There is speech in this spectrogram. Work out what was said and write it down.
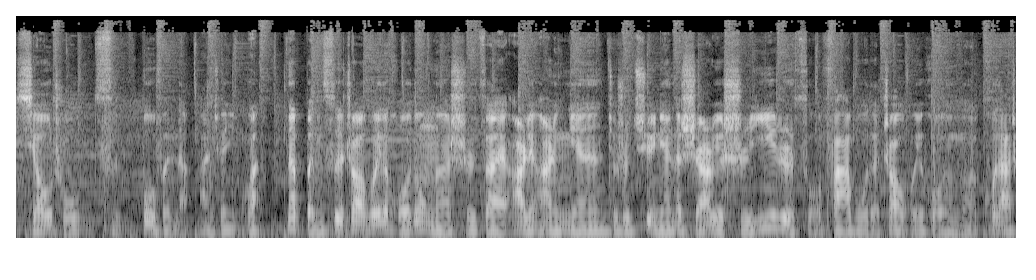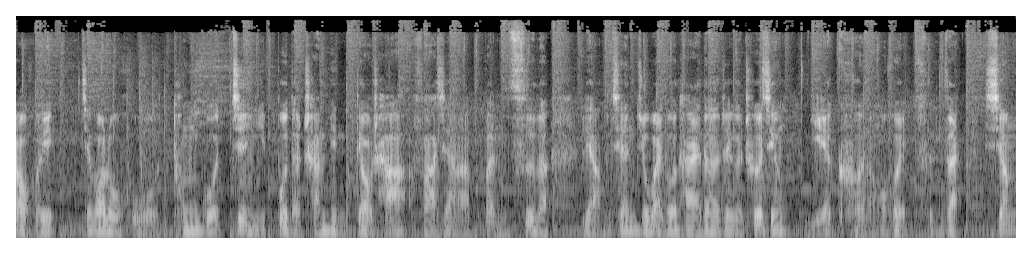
消除此部分的安全隐患。那本次召回的。活动呢是在二零二零年，就是去年的十二月十一日所发布的召回活动的扩大召回。捷豹路虎通过进一步的产品调查，发现了本次的两千九百多台的这个车型也可能会存在相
